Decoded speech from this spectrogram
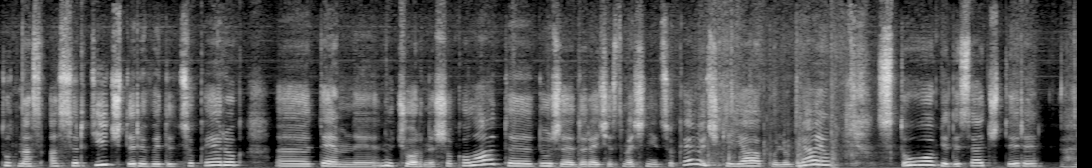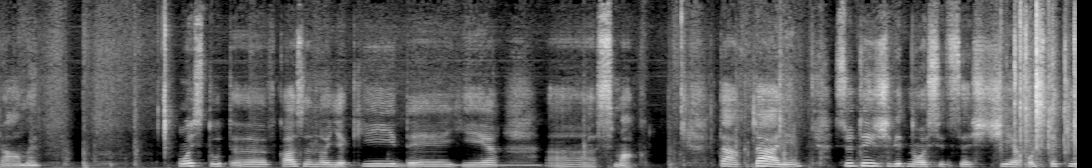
Тут у нас асорті, 4 види цукерок, е, темний, ну, чорний шоколад, е, дуже, до речі, смачні цукерочки. Я полюбляю 154 грами. Ось тут вказано, який де є смак. Так, далі. Сюди ж відноситься ще ось такий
